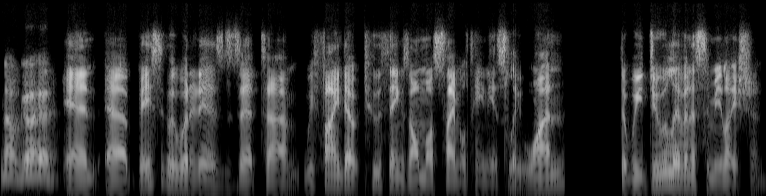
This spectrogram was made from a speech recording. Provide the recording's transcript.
No, go ahead. And uh, basically, what it is is that um, we find out two things almost simultaneously. One, that we do live in a simulation,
